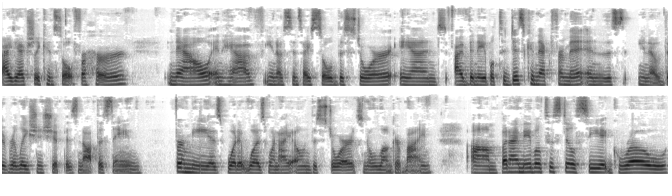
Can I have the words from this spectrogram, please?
I actually consult for her now and have you know since i sold the store and i've been able to disconnect from it and this you know the relationship is not the same for me as what it was when i owned the store it's no longer mine um, but i'm able to still see it grow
